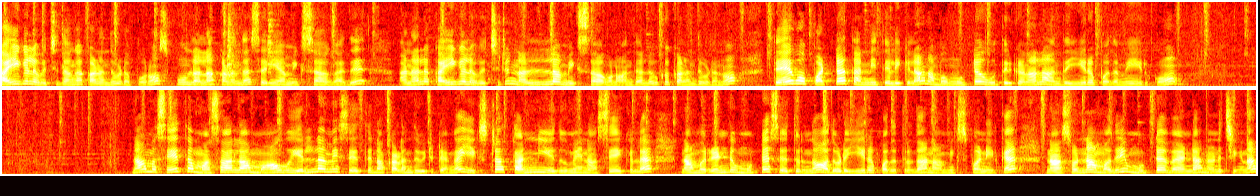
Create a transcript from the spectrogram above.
கைகளை வச்சு தாங்க கலந்து விட போகிறோம் ஸ்பூன்லலாம் கலந்தால் சரியாக மிக்ஸ் ஆகாது. அதனால் கைகளை வச்சுட்டு நல்லா மிக்ஸ் ஆகணும். அந்த அளவுக்கு கலந்து விடணும். தேவைப்பட்டால் தண்ணி தெளிக்கலாம். நம்ம முட்டை ஊற்றிருக்கனால அந்த ஈரப்பதமே இருக்கும். நாம் சேர்த்த மசாலா மாவு எல்லாமே சேர்த்து நான் கலந்து விட்டுட்டேங்க. எக்ஸ்ட்ரா தண்ணி எதுவுமே நான் சேர்க்கல. நாம் ரெண்டு முட்டை சேர்த்துருந்தோம். அதோட ஈரப்பதத்தில் தான் நான் மிக்ஸ் பண்ணியிருக்கேன் நான் சொன்ன மாதிரி முட்டை வேண்டாம்னு நினச்சிங்கன்னா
